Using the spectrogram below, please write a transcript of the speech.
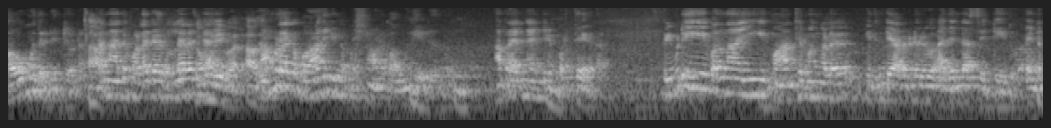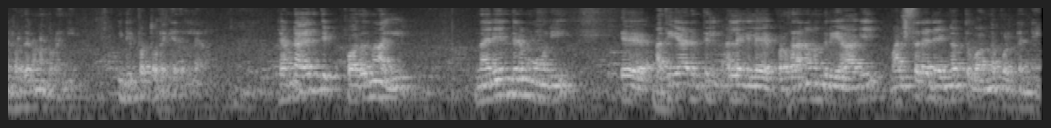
കൗമുദ എഡിറ്റോറിയൽ കാരണം അത് വളരെ റിലവന്റ് ആണ്. നമ്മളെയൊക്കെ ബാധിക്കുന്ന പ്രശ്നമാണ് കൗമുദി എഴുതുന്നത്. ഉം. അതായിരുന്നു എന്റെ ഒരു പ്രത്യേകത. അപ്പം ഇവിടെ ഈ വന്ന ഈ മാധ്യമങ്ങൾ ഇതിന്റെ അവരുടെ ഒരു അജണ്ട സെറ്റ് ചെയ്തു. അതിന്റെ പ്രചരണം തുടങ്ങി. ഇതിപ്പോൾ തുടങ്ങിയതല്ല. രണ്ടായിരത്തി പതിനാലിൽ നരേന്ദ്രമോദി അധികാരത്തിൽ അല്ലെങ്കിൽ പ്രധാനമന്ത്രിയാകി മത്സര രംഗത്ത് വന്നപ്പോൾ തന്നെ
